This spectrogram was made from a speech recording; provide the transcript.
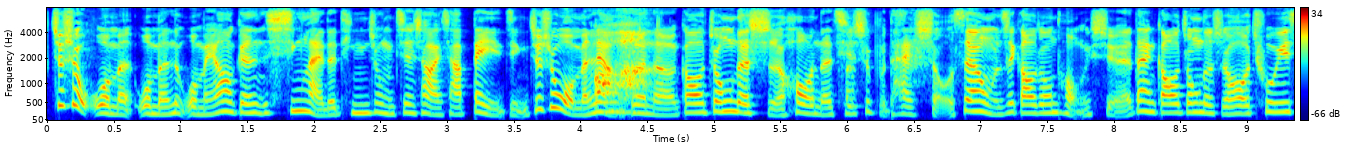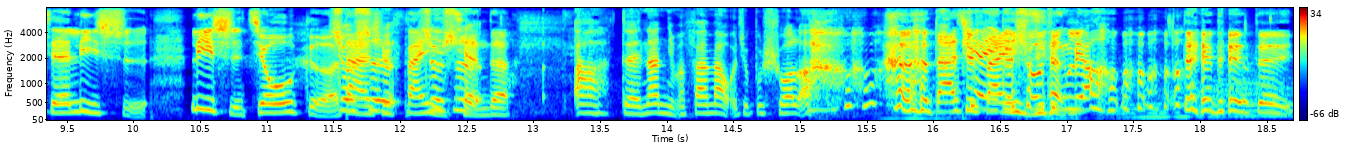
就是我们我们我们要跟新来的听众介绍一下背景。就是我们两个呢，哦、高中的时候呢，其实不太熟。虽然我们是高中同学，但高中的时候出一些历史历史纠葛，就是、大家去翻以前的、就是、啊。对，那你们翻吧，我就不说了。大家去翻一个收听量。对对对。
